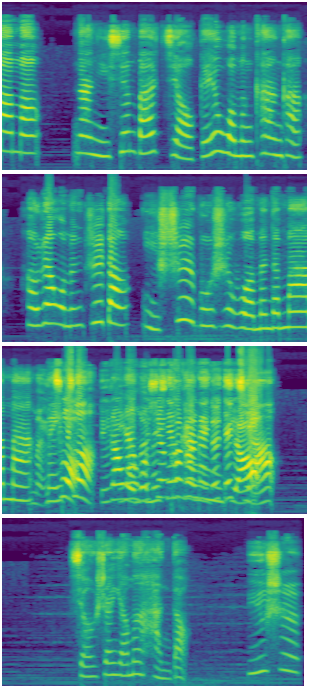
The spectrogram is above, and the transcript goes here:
妈吗？那你先把脚给我们看看，好让我们知道你是不是我们的妈妈。没错，得让我们先看看你的脚。小山羊们喊道：“于是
